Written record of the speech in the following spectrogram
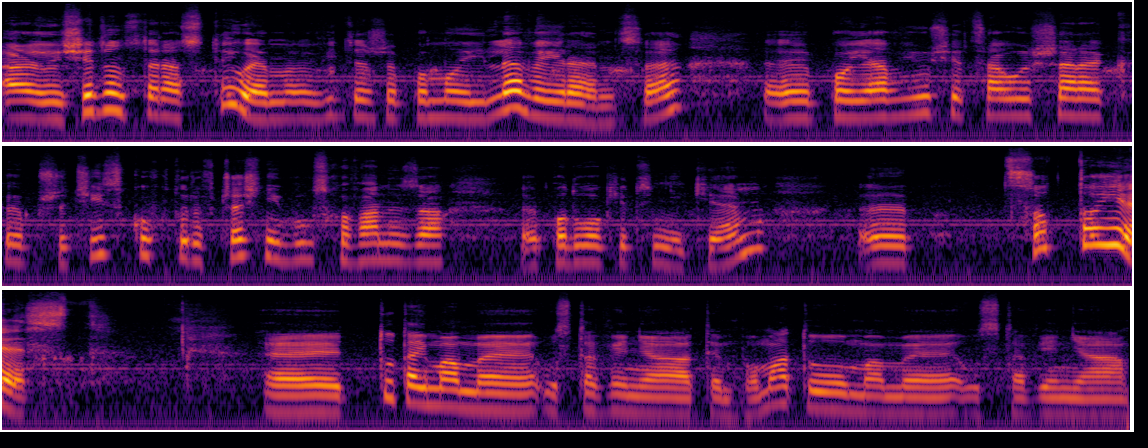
A siedząc teraz tyłem, widzę, że po mojej lewej ręce pojawił się cały szereg przycisków, który wcześniej był schowany za podłokietnikiem. E, Co to jest? E, Tutaj mamy ustawienia tempomatu, mamy ustawienia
